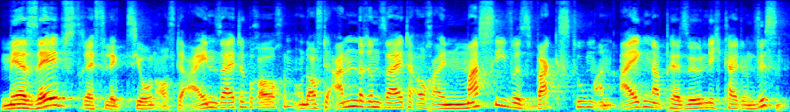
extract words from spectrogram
mehr Selbstreflexion auf der einen Seite brauchen und auf der anderen Seite auch ein massives Wachstum an eigener Persönlichkeit und Wissen.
